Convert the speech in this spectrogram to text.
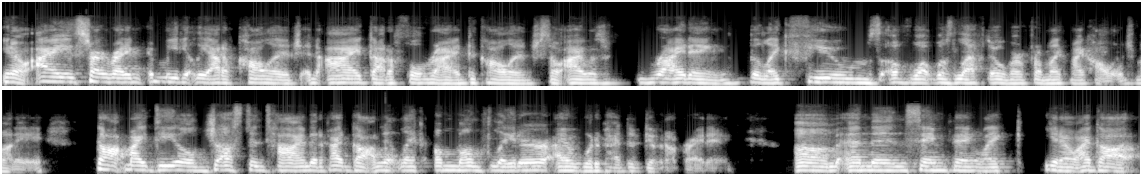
you know, I started writing immediately out of college and I got a full ride to college. So I was writing the like fumes of what was left over from like my college money got my deal just in time that if I'd gotten it like a month later, I would have had to have given up writing. Um, and then same thing, like, you know, I got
